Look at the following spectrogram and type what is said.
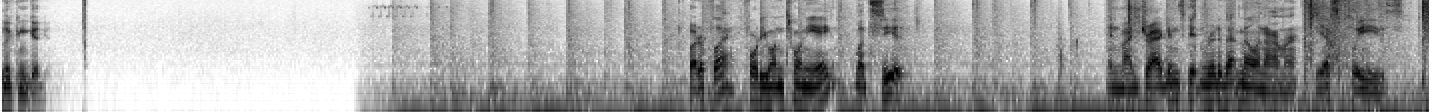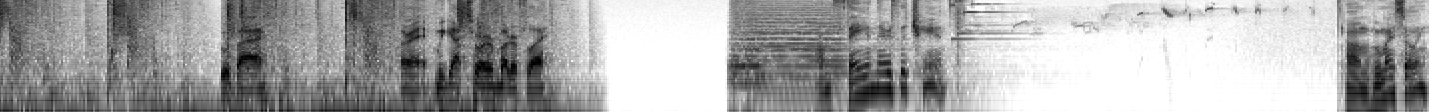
Looking good. Butterfly, 4128. Let's see it. And my dragon's getting rid of that melon armor. Yes, please. Goodbye. Alright, we got to our butterfly. I'm saying there's the chance. Um, who am I selling?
